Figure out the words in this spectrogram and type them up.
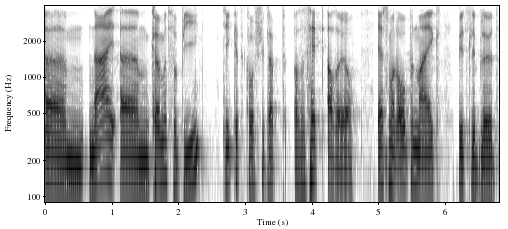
Ähm, nein, ähm, kommt vorbei. Tickets kosten, glaube also es hat, also ja, erstmal Open Mic, bisschen blöd.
